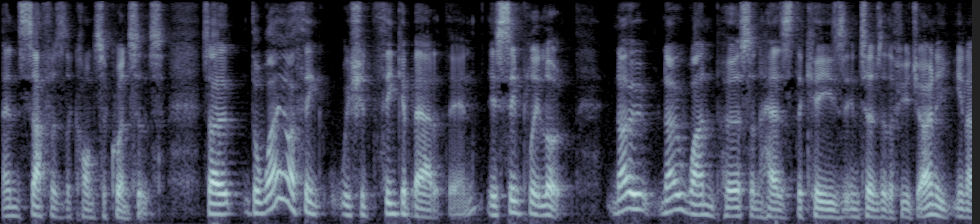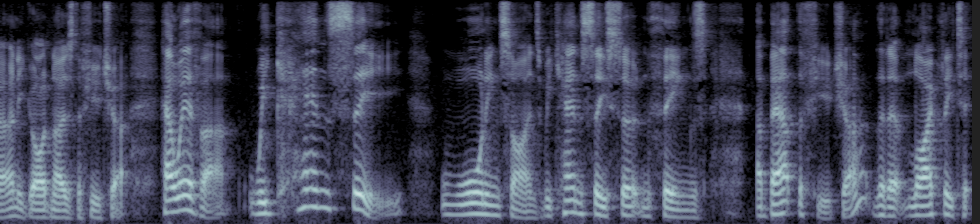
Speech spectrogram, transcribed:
and suffers the consequences. So the way I think we should think about it then is simply look, no no one person has the keys in terms of the future. Only you know, only God knows the future. However, we can see warning signs. We can see certain things about the future that are likely to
